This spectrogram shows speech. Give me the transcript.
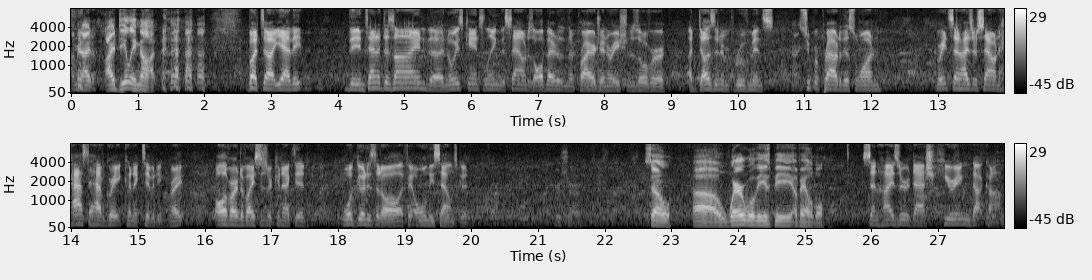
I mean, I, ideally not. But uh, yeah, they, the antenna design, the noise canceling, the sound is all better than the prior generation. There's over a dozen improvements. Okay. Super proud of this one. Great Sennheiser sound has to have great connectivity, right? All of our devices are connected. What good is it all if it only sounds good? for sure. So, uh, where will these be available? Sennheiser-hearing.com.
